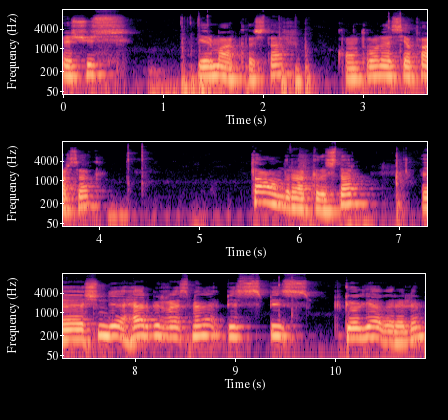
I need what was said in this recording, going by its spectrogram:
520 arkadaşlar. Ctrl S yaparsak tamamdır arkadaşlar. Ee, şimdi her bir resmine biz biz gölge verelim.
